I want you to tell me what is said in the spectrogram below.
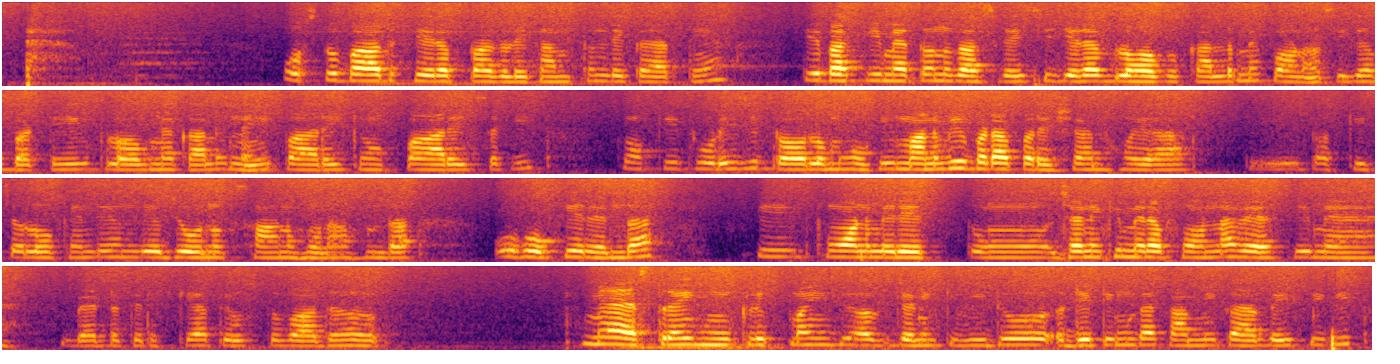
ਉਸ ਤੋਂ ਬਾਅਦ ਫਿਰ ਆਪਾਂ ਅਗਲੇ ਕੰਮ ਧੰਦੇ ਕਰਦੇ ਹਾਂ ਤੇ ਬਾਕੀ ਮੈਂ ਤੁਹਾਨੂੰ ਦੱਸ ਰਹੀ ਸੀ ਜਿਹੜਾ ਵਲੌਗ ਕੱਲ ਮੈਂ ਪਾਉਣਾ ਸੀਗਾ ਬਟ ਇਹ ਵਲੌਗ ਮੈਂ ਕੱਲ ਨਹੀਂ ਪਾ ਰਹੀ ਕਿਉਂ ਪਾ ਰਹੀ ਸਕੀ। ਕਿਉਂਕਿ ਥੋੜੀ ਜਿਹੀ ਪ੍ਰੋਬਲਮ ਹੋ ਗਈ ਮਨ ਵੀ ਬੜਾ ਪਰੇਸ਼ਾਨ ਹੋਇਆ ਤੇ ਬਾਕੀ ਚਲੋ ਕਹਿੰਦੇ ਹੁੰਦੇ ਆ, ਜੋ ਨੁਕਸਾਨ ਹੋਣਾ ਹੁੰਦਾ ਉਹ ਹੋ ਕੇ ਰਹਿੰਦਾ। ਕਿ ਫੋਨ ਮੇਰੇ ਤੋਂ ਜਾਣੀ ਕਿ ਮੇਰਾ ਫੋਨ ਨਾ ਵੈਸੇ ਮੈਂ ਬੈੱਡ ਤੇ ਰੱਖਿਆ ਤੇ ਉਸ ਤੋਂ ਬਾਅਦ ਮੈਂ ਇਸ ਤਰ੍ਹਾਂ ਹੀ ਕਲਿੱਪਾਂ ਹੀ ਜ- ਜਾਣੀ ਕਿ ਵੀਡੀਓ ਐਡੀਟਿੰਗ ਦਾ ਕੰਮ ਹੀ ਕਰ ਰਹੀ ਸੀਗੀ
